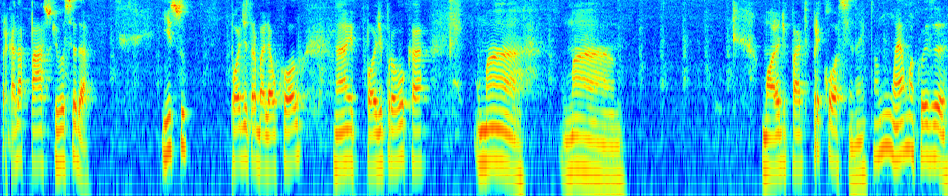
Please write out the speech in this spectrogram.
Para cada passo que você dá. Isso pode trabalhar o colo, né? E pode provocar uma uma uma hora de parto precoce, né? Então não é uma coisa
